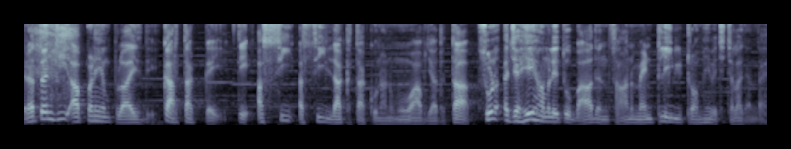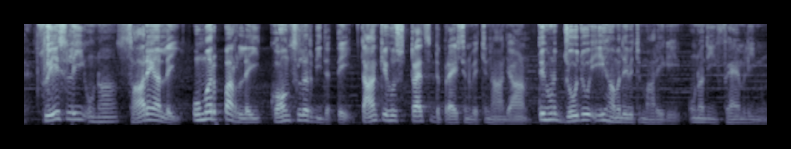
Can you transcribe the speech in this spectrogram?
ਰਤਨ ਜੀ ਆਪਣੇ EMPLOYEES ਦੇ ਘਰ ਤੱਕ ਗਏ ਤੇ 80 80 ਲੱਖ ਤੱਕ ਉਹਨਾਂ ਨੂੰ ਮੁਆਵਜ਼ਾ ਦਿੱਤਾ। ਸੁਣ, ਅਜਿਹੇ ਹਮਲੇ ਤੋਂ ਬਾਅਦ ਇਨਸਾਨ ਮੈਂਟਲੀ ਵੀ ਟਰਾਮੇ ਵਿੱਚ ਚਲਾ ਜਾਂਦਾ ਹੈ। ਸੋ ਇਸ ਲਈ ਉਹਨਾਂ ਸਾਰਿਆਂ ਲਈ ਉਮਰ ਭਰ ਲਈ ਕਾਉਂਸਲਰ ਵੀ ਦਿੱਤੇ ਤਾਂ ਕਿ ਉਹ ਸਟ੍ਰੈਸ ਡਿਪਰੈਸ਼ਨ ਵਿੱਚ ਨਾ ਜਾਣ। ਤੇ ਹੁਣ ਜੋ ਜੋ ਇਹ ਹਮਲੇ ਵਿੱਚ ਮਾਰੇ ਗਏ, ਉਹਨਾਂ ਦੀ ਫੈਮਿਲੀ ਨੂੰ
